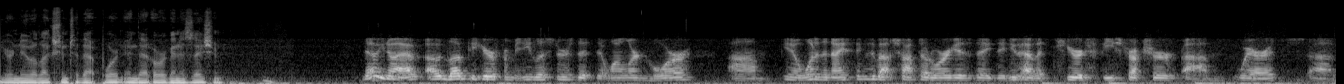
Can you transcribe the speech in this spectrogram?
your new election to that board and that organization? No, you know, I, I would love to hear from any listeners that, that want to learn more. Um, you know, one of the nice things about shop.org is they, they do have a tiered fee structure um, where it's, uh,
